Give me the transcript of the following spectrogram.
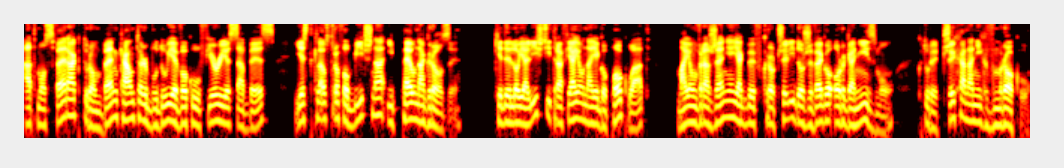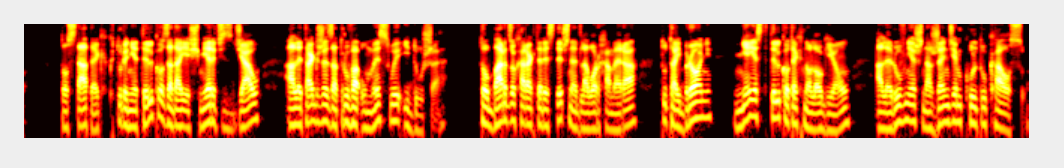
Atmosfera, którą Ben Counter buduje wokół Furious Abyss, jest klaustrofobiczna i pełna grozy. Kiedy lojaliści trafiają na jego pokład, mają wrażenie, jakby wkroczyli do żywego organizmu, który czyha na nich w mroku. To statek, który nie tylko zadaje śmierć z dział, ale także zatruwa umysły i dusze. To bardzo charakterystyczne dla Warhammera. Tutaj broń nie jest tylko technologią, ale również narzędziem kultu chaosu.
